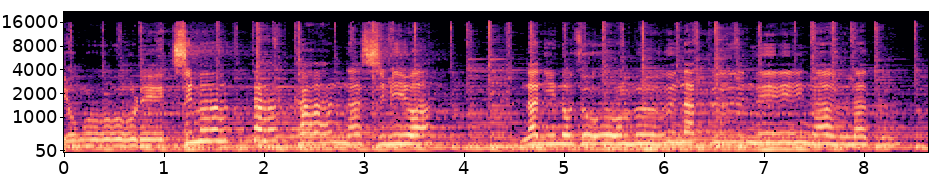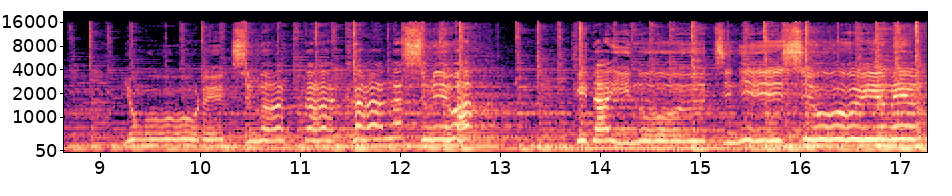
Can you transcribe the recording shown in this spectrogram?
汚れちまった悲しみは何望むなく願うなく汚れちまった悲しみは期待のうちに死を夢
